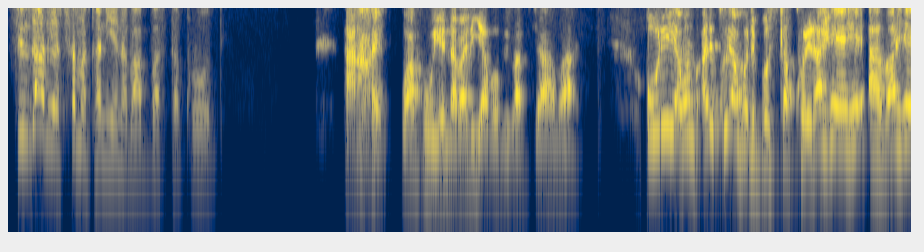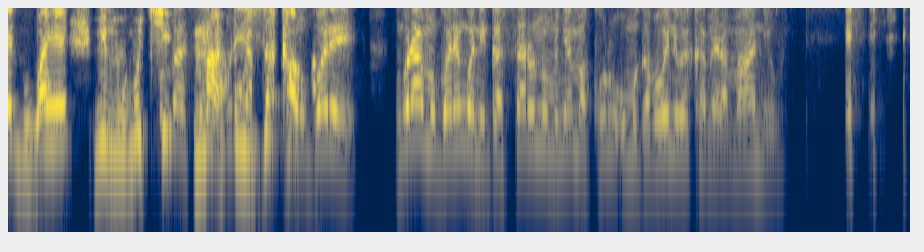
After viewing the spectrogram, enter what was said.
Sinzi ahantu yacamataniye na ba basita claude. Ahe wahuye na bariya bo biba byabaye. Uriya ariko uriya ngo ni bosco akorera hehe abahe nuwahe ni muntu ki? Bose, man uriya uza ka mugore ngo uriya mugore ngo ni gasaro ni umunyamakuru umugabo we ni we kameramani we.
